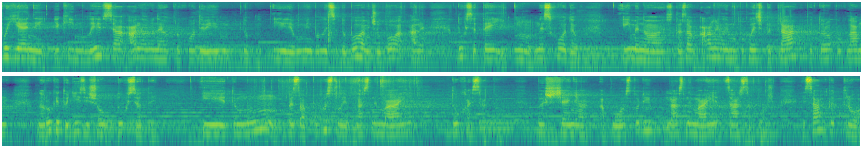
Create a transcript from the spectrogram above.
воєнний, який молився, ангел у нього проходив, і, і він молився до Бога, він чув Бога, але Дух Святий ну, не сходив. Іменно сказав ангел йому поклич Петра, Петро поклав на руки, тоді зійшов Дух Святий. І тому ну, без апостолів в нас немає Духа Святого. Без вчення апостолів в нас немає Царства Божого. І сам Петро,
